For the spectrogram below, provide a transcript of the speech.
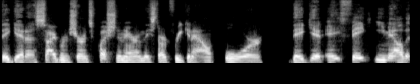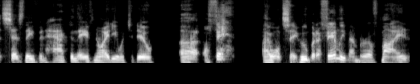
They get a cyber insurance questionnaire and they start freaking out, or they get a fake email that says they've been hacked and they have no idea what to do. Uh, a fa- I won't say who, but a family member of mine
